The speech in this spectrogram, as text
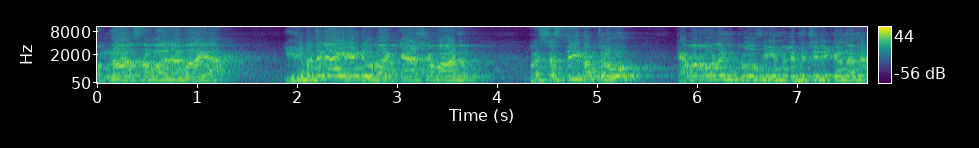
ഒന്നാം സമ്മാനമായ ഇരുപതിനായിരം രൂപ ക്യാഷ് അവാർഡും പ്രശസ്തി പത്രവും എവറോളിംഗ് ട്രോഫിയും ലഭിച്ചിരിക്കുന്നത്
